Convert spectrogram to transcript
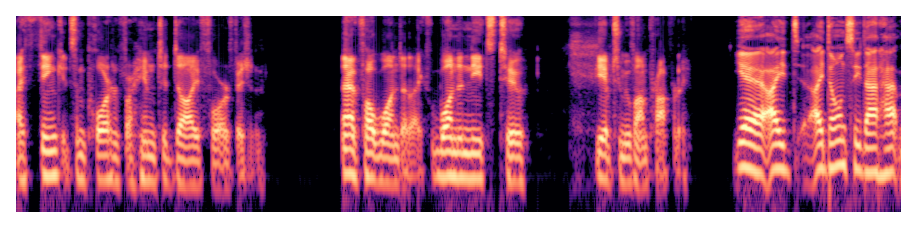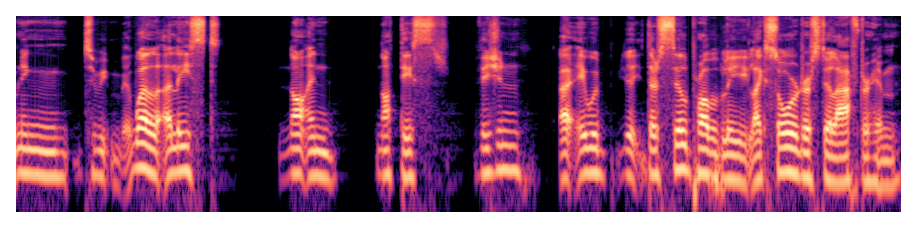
I think it's important for him to die for Vision. Uh, for Wanda, like Wanda needs to be able to move on properly. Yeah, I, d- I don't see that happening to be well, at least not in not this vision. Uh, it would there's still probably like sword are still after him.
